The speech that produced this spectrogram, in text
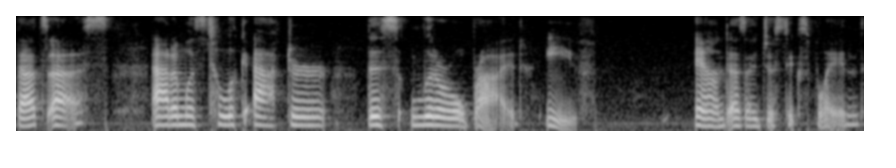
that's us. Adam was to look after this literal bride, Eve. And as I just explained,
